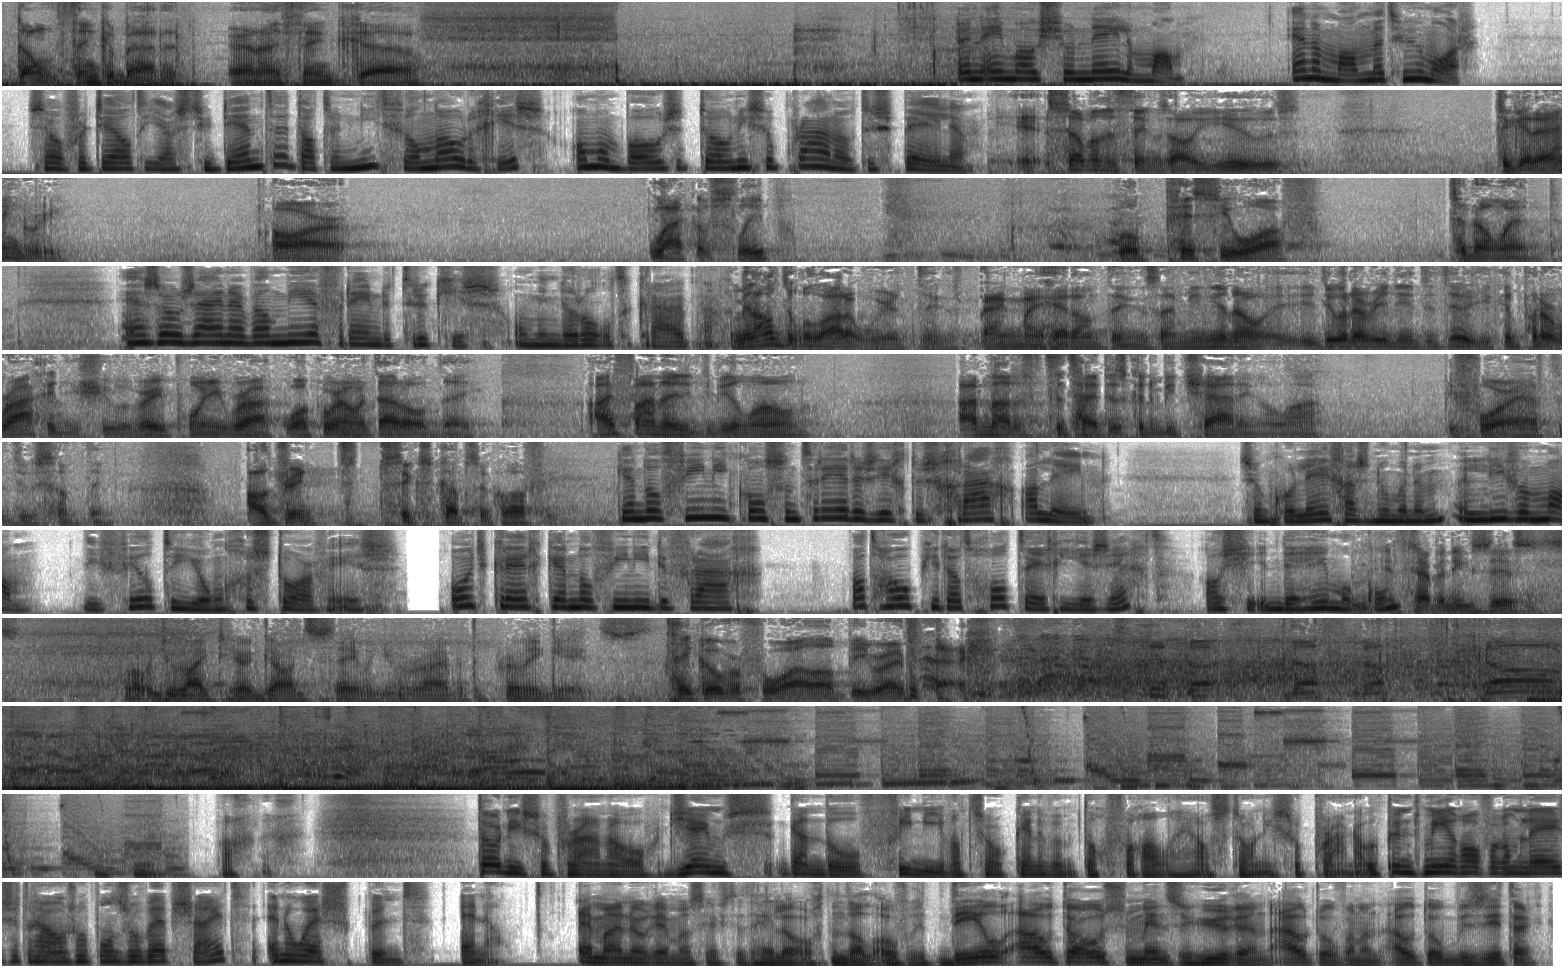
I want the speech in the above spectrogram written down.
don't think about it. And I think uh, Een emotionele man. En een man met humor. Zo vertelt hij aan studenten dat er niet veel nodig is om een boze Tony Soprano te spelen. some of the things I'll use to get angry are lack of sleep will piss you off to no end. En zo zijn er wel meer vreemde trucjes om in de rol te kruipen. I mean, I'll do a lot of weird things. Bang my head on things. I mean, you know, you do whatever you need to do. You can put a rock in your shoe, a very pointy rock. Walk around with that all day. I find I need to be alone. I'm not the type that's going to be chatting a lot before I have to do something. I'll drink six cups of coffee. Gandolfini concentreerde zich dus graag alleen. Zijn collega's noemen hem een lieve man die veel te jong gestorven is. Ooit kreeg Gandolfini de vraag... wat hoop je dat God tegen je zegt als je in de hemel If komt? heaven exists, what would you like to hear God say when you arrive at the pearly gates? Take over for a while. I'll be right back. no, no, no, no, no. That's it. Prachtig. Tony Soprano, James Gandolfini, want zo kennen we hem toch vooral als Tony Soprano. U kunt meer over hem lezen trouwens op onze website nos.nl. En Mino Remmers heeft het hele ochtend al over deelauto's. Mensen huren een auto van een autobezitter.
